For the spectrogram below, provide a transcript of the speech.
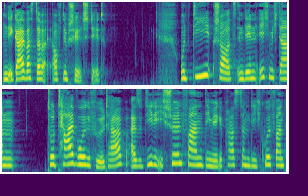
Und egal, was da auf dem Schild steht. Und die Shorts, in denen ich mich dann total wohl gefühlt habe, also die, die ich schön fand, die mir gepasst haben, die ich cool fand,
